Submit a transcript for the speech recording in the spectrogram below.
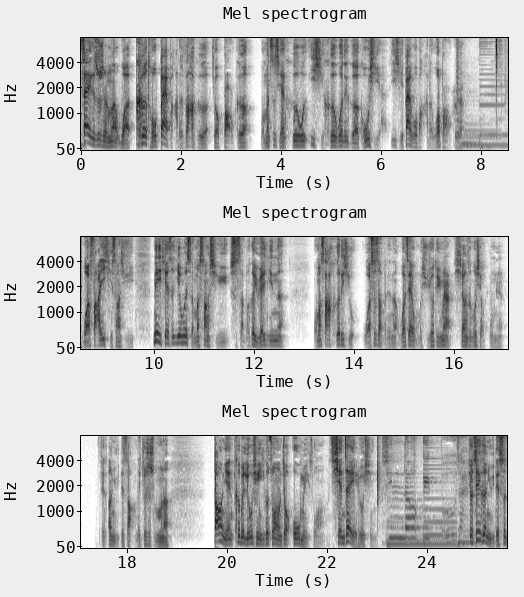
再一个就是什么呢？我磕头拜把子的大哥叫宝哥。我们之前喝过一起喝过那个狗血，一起拜过把子。我宝哥，我仨一起上洗浴。那天是因为什么上洗浴？是什么个原因呢？我们仨喝的酒。我是怎么的呢？我在我们学校对面相中个小姑娘，这个女的长得就是什么呢？当年特别流行一个妆容叫欧美妆，现在也流行。就这个女的是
